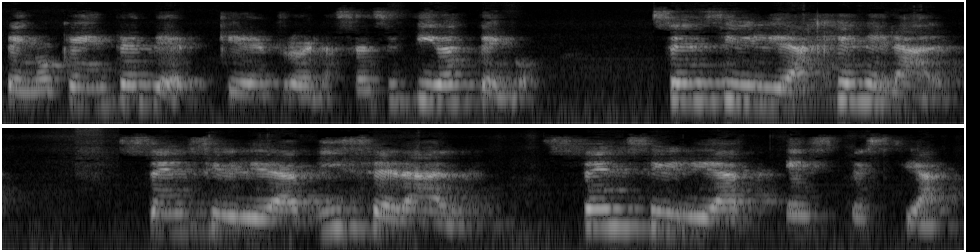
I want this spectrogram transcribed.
tengo que entender que dentro de las sensitivas tengo sensibilidad general, sensibilidad visceral, sensibilidad especial.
